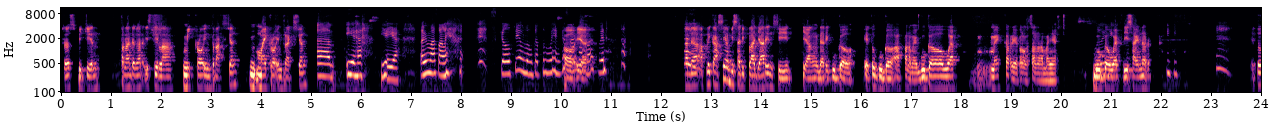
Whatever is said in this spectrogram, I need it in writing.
terus bikin pernah dengar istilah micro interaction, micro interaction? Um, iya, iya, iya. Tapi masalahnya skillsnya belum ketemu yang ke sana, oh, iya. Mas Win. Ada aplikasi yang bisa dipelajarin sih, yang dari Google. Itu Google apa namanya? Google Web Maker ya kalau nggak salah namanya. Google Boleh Web Designer. itu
